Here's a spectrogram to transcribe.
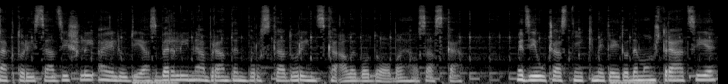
na ktorý sa zišli aj ľudia z Berlína, Brandenburska, Durínska alebo Dolného Saska. Medzi účastníkmi tejto demonstrácie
